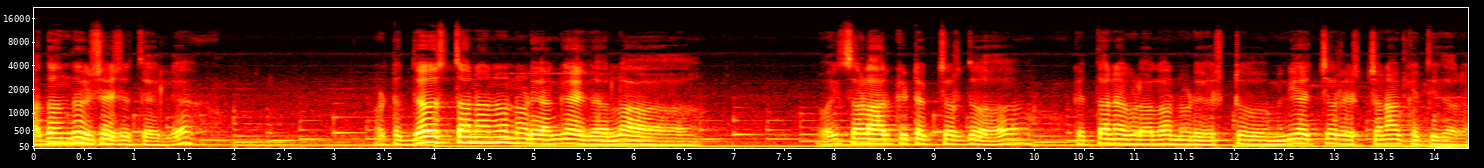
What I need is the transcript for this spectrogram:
ಅದೊಂದು ವಿಶೇಷತೆ ಇಲ್ಲಿ. ಬಟ್ ದೇವಸ್ಥಾನನೂ ನೋಡಿ ಹಂಗೆ ಇದೆ ಎಲ್ಲ ಹೊಯ್ಸಳ ಆರ್ಕಿಟೆಕ್ಚರ್ದು ಕೆತ್ತನೆಗಳೆಲ್ಲ ನೋಡಿ ಎಷ್ಟು ಮಿನಿಯೇಚರ್ ಎಷ್ಟು ಚೆನ್ನಾಗಿ ಕೆತ್ತಿದ್ದಾರೆ.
